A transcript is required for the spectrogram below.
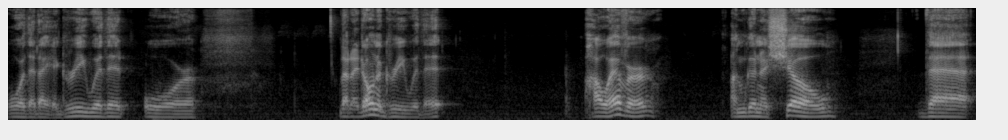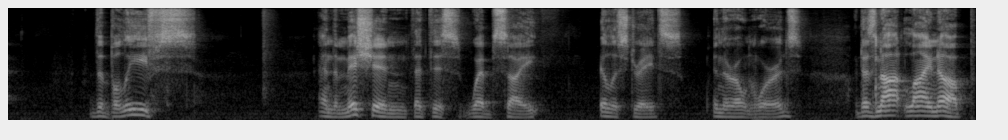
or that I agree with it or that I don't agree with it. However, I'm going to show that the beliefs and the mission that this website illustrates in their own words does not line up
